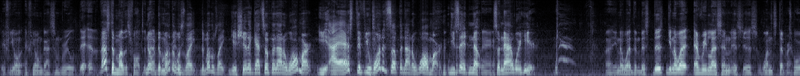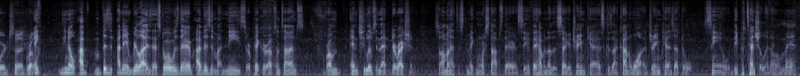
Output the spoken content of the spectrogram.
if you don't, if you don't got some real? eh, eh, That's the mother's fault. No, the point, mother was like, the mother was like, you should have got something out of Walmart. You, I asked if you wanted something out of Walmart. You said no. Damn. So now we're here. Uh, you know what? Then this, this, you know what? Every lesson is just one step towards uh, growth. And you know, I visit. I didn't realize that store was there. I visit my niece or pick her up sometimes from, and she lives in that direction. So I'm gonna have to make more stops there and see if they have another Sega Dreamcast because I kind of want a Dreamcast after seeing the potential in it. Oh man,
